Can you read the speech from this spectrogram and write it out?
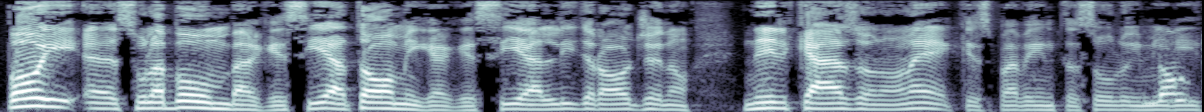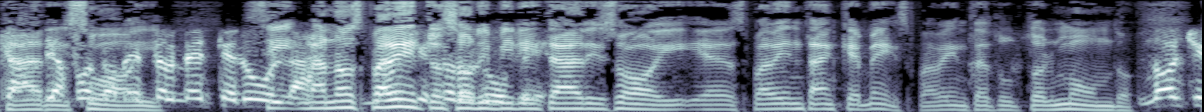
Poi eh, sulla bomba, che sia atomica che sia all'idrogeno, nel caso non è che spaventa solo i militari suoi. Nulla. Sì, ma non spaventa non solo dubbi. i militari suoi, eh, spaventa anche me, spaventa tutto il mondo. Non ci,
